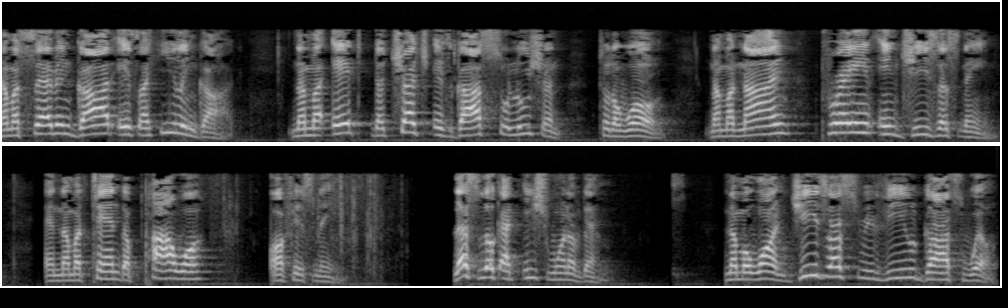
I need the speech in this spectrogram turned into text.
Number seven, God is a healing God. Number eight, the church is God's solution to the world. Number nine, praying in Jesus' name. And number ten, the power of his name. Let's look at each one of them. Number one, Jesus revealed God's will.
